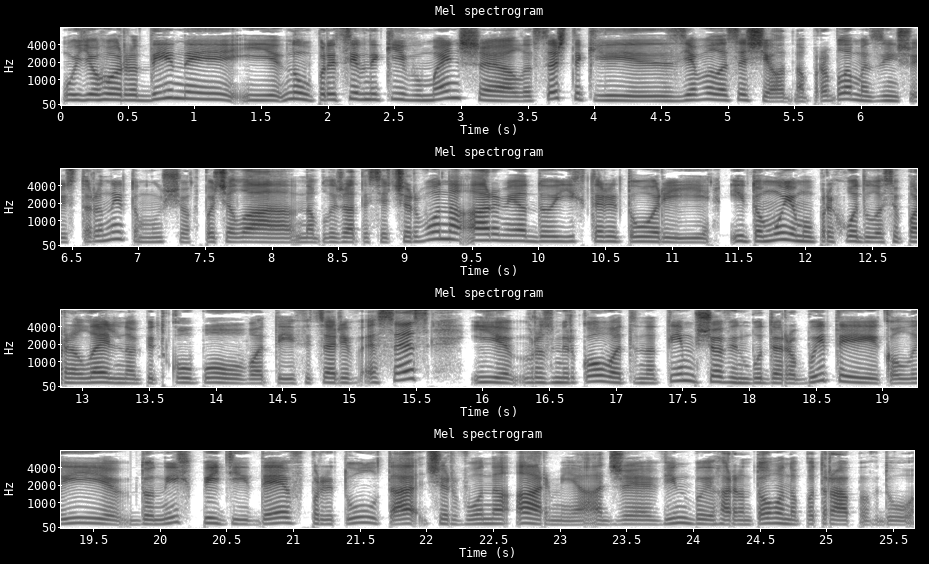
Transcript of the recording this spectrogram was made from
у його родини і ну, працівників менше, але все ж таки з'явилася ще одна проблема з іншої сторони, тому що почала наближатися Червона армія до їх території, і тому йому приходилося паралельно підкуповувати офіцерів СС і розмірковувати над тим, що він буде робити, коли до них підійде в притул та Червона армія, адже він би гарантовано потрапив до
